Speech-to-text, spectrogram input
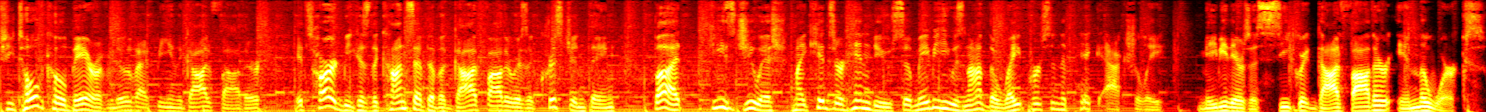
She told Colbert of Novak being the godfather. It's hard because the concept of a godfather is a Christian thing, but he's Jewish, my kids are Hindu, so maybe he was not the right person to pick, actually. Maybe there's a secret godfather in the works.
